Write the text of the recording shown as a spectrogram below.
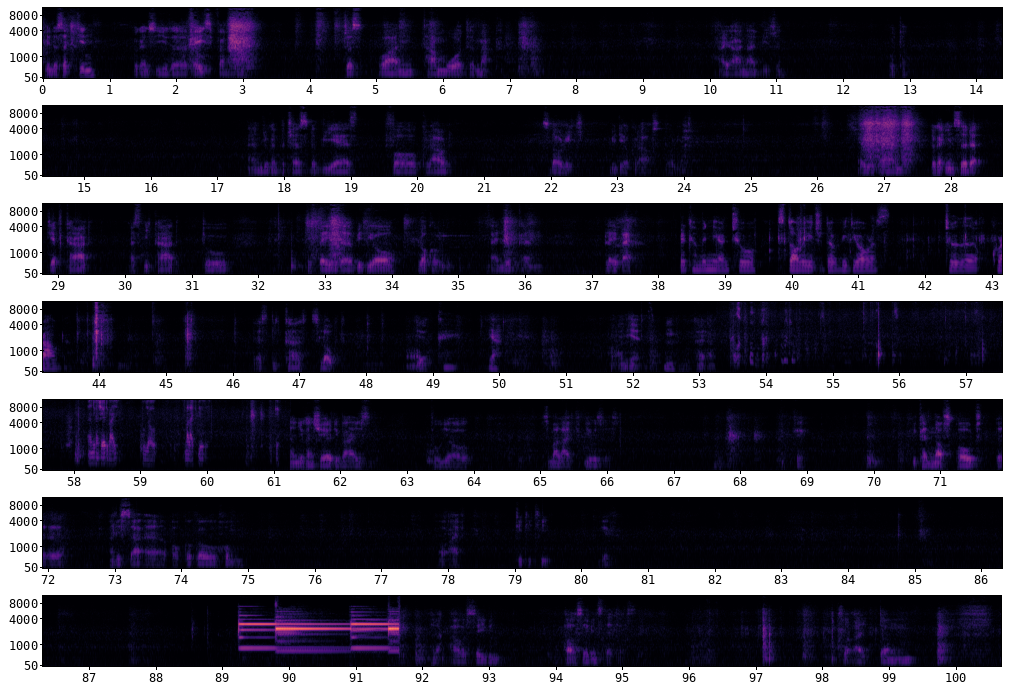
In the setting, you can see the base function. Just one time watermark. IR night vision. Photo. and you can purchase the VS for cloud storage, video cloud storage. Or you can you can insert a TF card, SD card to to save the video locally, and you can play back. Very convenient to storage the videos to the crowd. The SD card slot. Okay. Yeah. Ăn Yes. Mm. And you can share device to your smart life users. You cannot support the Alexa uh, or Google Home or IFTTT if power saving power saving status. So I don't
